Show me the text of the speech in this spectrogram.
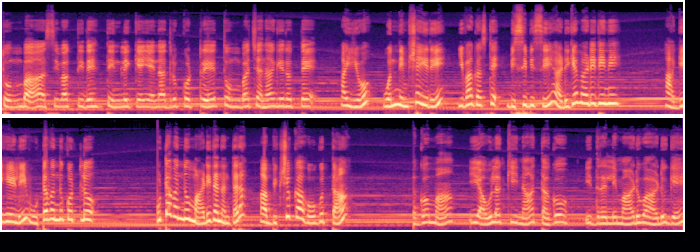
ತುಂಬಾ ಹಸಿವಾಗ್ತಿದೆ. ತಿನ್ಲಿಕ್ಕೆ ಏನಾದರೂ ಕೊಟ್ರೆ ತುಂಬಾ ಚೆನ್ನಾಗಿರುತ್ತೆ. ಅಯ್ಯೋ ಒಂದು ನಿಮಿಷ ಇರಿ. ಇವಾಗಷ್ಟೇ ಬಿಸಿ ಬಿಸಿ ಅಡಿಗೆ ಮಾಡಿದ್ದೀನಿ ಹಾಗೆ ಹೇಳಿ ಊಟವನ್ನು ಕೊಟ್ಲು. ಊಟವನ್ನು ಮಾಡಿದ ನಂತರ ಆ ಭಿಕ್ಷುಕ ಹೋಗುತ್ತಾ? ತಗೋಮ್ಮ ಈ ಅವಲಕ್ಕಿನ ತಗೋ. ಇದರಲ್ಲಿ ಮಾಡುವ ಅಡುಗೆ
